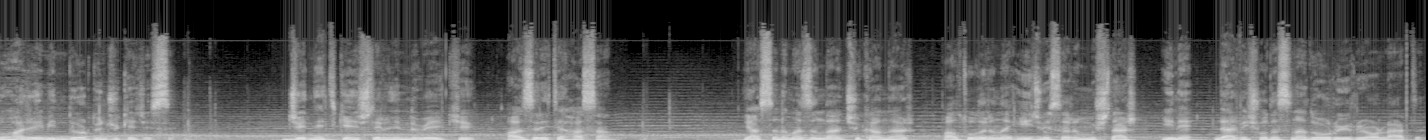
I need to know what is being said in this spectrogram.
Muharrem'in dördüncü gecesi. Cennet gençlerinin üveyki Hazreti Hasan. Yatsı namazından çıkanlar paltolarına iyice sarılmışlar yine derviş odasına doğru yürüyorlardı.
